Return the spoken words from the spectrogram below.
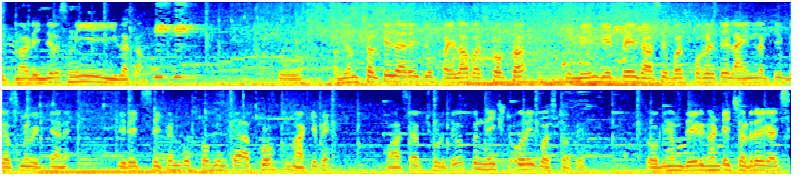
उतना डेंजरस नहीं है ये इलाका। तो अभी हम चलते जा रहे हैं, जो पहला बस स्टॉप था तो मेन गेट पे जहाँ से बस पकड़ते लाइन लगती है बस में बैठ के आने। फिर एक सेकंड बस स्टॉप मिलता है आपको नाके पे। वहाँ से आप छोड़ते हो तो नेक्स्ट और एक बस स्टॉप है। तो अभी हम डेढ़ घंटे चल रहे गाइस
